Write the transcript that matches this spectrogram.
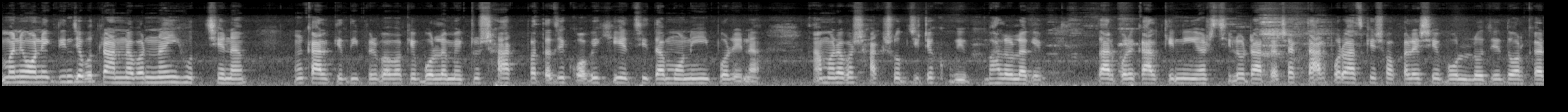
মানে অনেক দিন যাবৎ রান্নাবান্নাই হচ্ছে না। কালকে দীপের বাবাকে বললাম, একটু শাক পাতা যে কবে খেয়েছি তা মনেই পড়ে না। আমার আবার শাক সবজিটা খুবই ভালো লাগে। তারপরে কালকে নিয়ে আসছিল ডাটা শাক। তারপর আজকে সকালে সে বলল যে দরকার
